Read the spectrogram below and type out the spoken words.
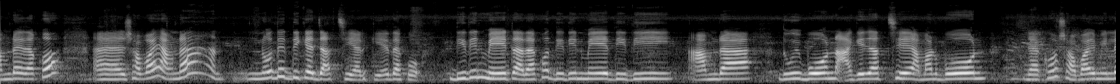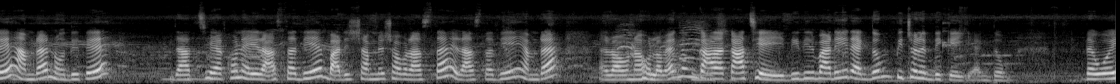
আমরা দেখো সবাই আমরা নদীর দিকে যাচ্ছি আর কি। দেখো দিদির মেয়েটা দেখো দিদির মেয়ে দিদি আমরা দুই বোন আগে যাচ্ছে আমার বোন। দেখো সবাই মিলে আমরা নদীতে যাচ্ছি এখন এই রাস্তা দিয়ে বাড়ির সামনে সব রাস্তা এই রাস্তা দিয়েই আমরা রওনা হলাম। একদম কাছেই দিদির বাড়ির একদম পিছনের দিকেই একদম। তো ওই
